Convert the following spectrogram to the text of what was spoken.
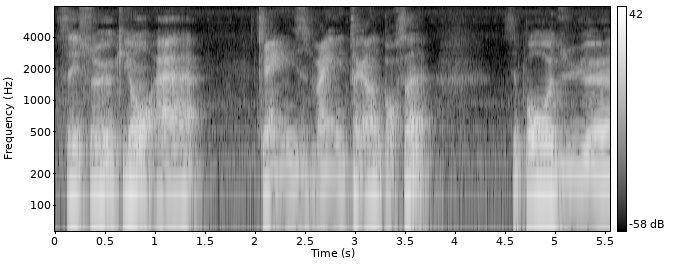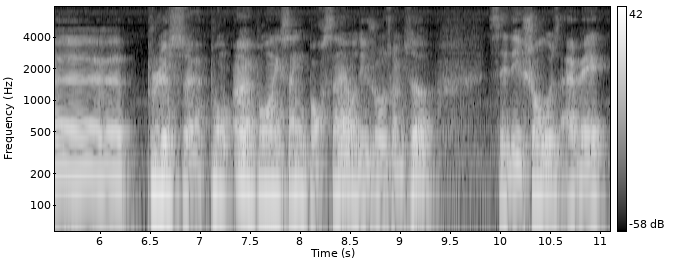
c'est ceux qui ont à 15, 20, 30% C'est pas du euh, plus pour 1,5% ou des choses comme ça c'est des choses avec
